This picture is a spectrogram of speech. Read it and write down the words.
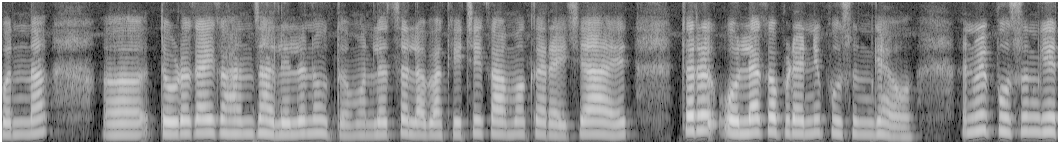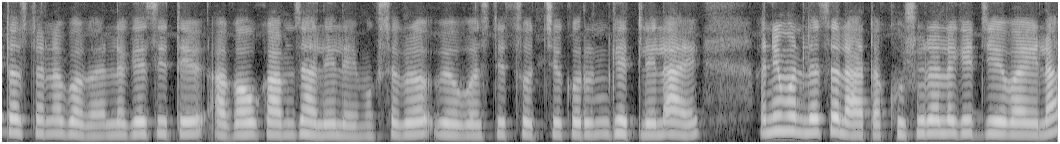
पण ना तेवढं काही घाण झालेलं नव्हतं. म्हणलं चला बाकीचे कामं करायचे आहेत तर ओल्या कपड्यांनी पुसून घ्यावं. आणि मी पुसून घेत असताना बघा लगेच इथे आगाऊ काम झालेलं आहे. मग सगळं व्यवस्थित स्वच्छ करून घेतलेलं आहे. आणि म्हणलं चला आता खुशूला लगेच जेवायला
